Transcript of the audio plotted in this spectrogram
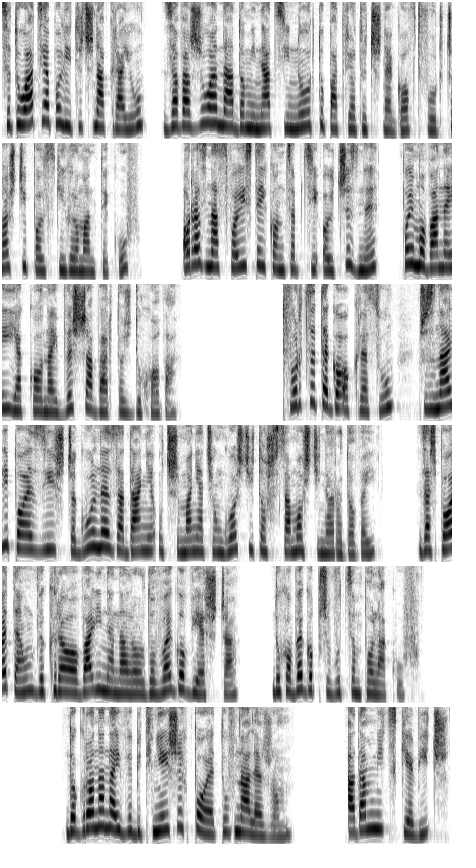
Sytuacja polityczna kraju zaważyła na dominacji nurtu patriotycznego w twórczości polskich romantyków oraz na swoistej koncepcji ojczyzny pojmowanej jako najwyższa wartość duchowa. Twórcy tego okresu przyznali poezji szczególne zadanie utrzymania ciągłości tożsamości narodowej, zaś poetę wykreowali na narodowego wieszcza, duchowego przywódcę Polaków. Do grona najwybitniejszych poetów należą Adam Mickiewicz,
